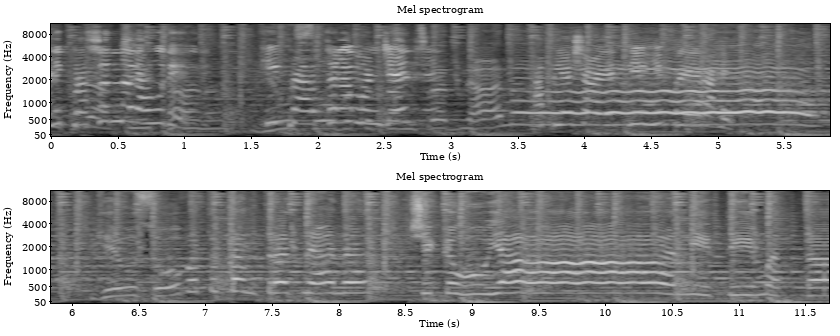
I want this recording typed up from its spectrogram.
आणि प्रसन्न राहू दे. ही प्रार्थना म्हणजेच आपल्या शाळेतली ही प्रेयर आहे. घेऊ सोबत तंत्रज्ञान शिकवूया नीतिमत्ता.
